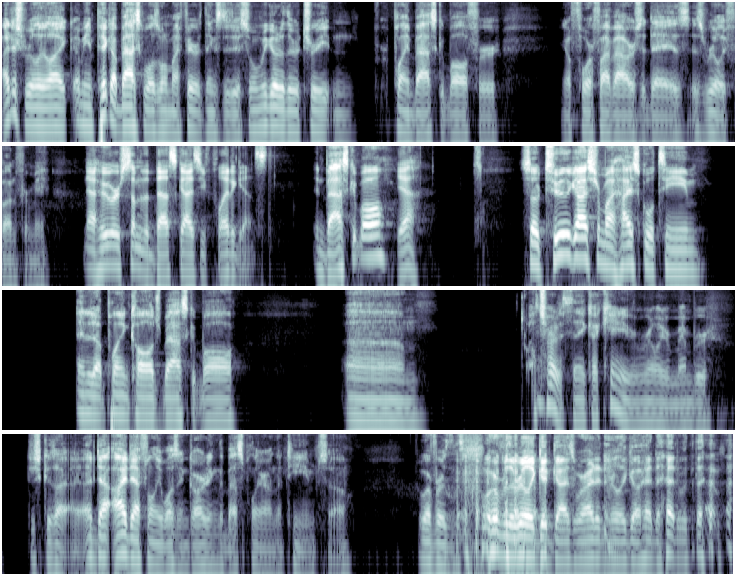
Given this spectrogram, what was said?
I just really like, I mean, pickup basketball is one of my favorite things to do. So when we go to the retreat and we're playing basketball for, you know, four or five hours a day is, is really fun for me. Now, who are some of the best guys you've played against? In basketball, Yeah. So two of the guys from my high school team ended up playing college basketball. Um, I'll try to think. I can't even really remember, just because I I, de- I definitely wasn't guarding the best player on the team. So whoever whoever the really good guys were, I didn't really go head to head with them.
